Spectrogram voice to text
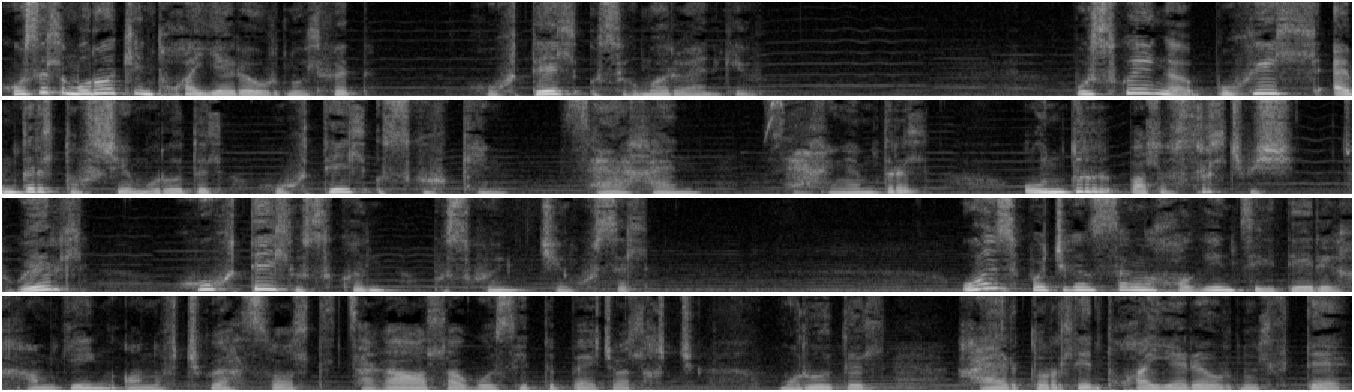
Хүсэл мөрөөдлийн тухай яриа өрнүүлэхэд хөхтэл өсгмөр байна гэв. Бүсгүйн бүхий л амьдрал туршийн мөрөөдөл хүүхдэйл өсгөх гин. Сайхан, сайхан амьдрал өндөр боловсралч биш. Зүгээр л хүүхдэйл өсгөх нь бүсгүйн чин хүсэл. Үнс бужигнсан хогийн цэг дээрх хамгийн оновчгүй асуулт цагаа олоогүй сэдв байж болох ч мөрөөдөл хайр дурлалын тухай яриа өрнүүлэхдээ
